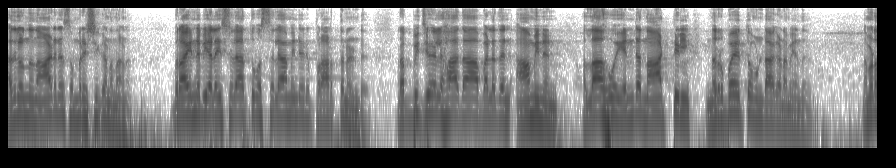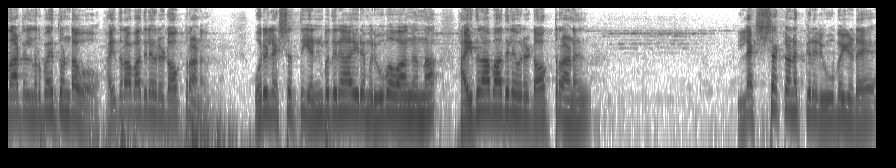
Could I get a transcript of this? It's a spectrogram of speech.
അതിലൊന്ന് നാടിനെ സംരക്ഷിക്കണം എന്നാണ് ഇബ്രാഹിം നബി അലൈഹി സ്വലാത്തു വസ്സലാമിന്റെ ഒരു പ്രാർത്ഥന ഉണ്ട് റബ്ബിജു ഹാദാ ബലദൻ ആമിനൻ. അള്ളാഹു എന്റെ നാട്ടിൽ നിർഭയത്വം ഉണ്ടാകണമെന്ന്. നമ്മുടെ നാട്ടിൽ നിർഭയത്വം ഉണ്ടാവോ? ഹൈദരാബാദിലെ ഒരു ഡോക്ടറാണ്. ഒരു ലക്ഷത്തി എൺപതിനായിരം രൂപ വാങ്ങുന്ന ഹൈദരാബാദിലെ ഒരു ഡോക്ടറാണ്. ലക്ഷക്കണക്കിന് രൂപയുടെ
